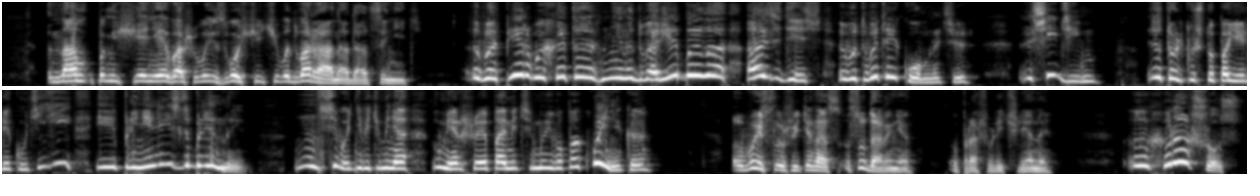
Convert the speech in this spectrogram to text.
— Нам помещение вашего извозчичьего двора надо оценить. — Во-первых, это не на дворе было, а здесь, вот в этой комнате. Сидим. Только что поели кутьи и принялись за блины. Сегодня ведь у меня умершая память моего покойника. — Выслушайте нас, сударыня, — упрашивали члены. — Хорошо-с,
